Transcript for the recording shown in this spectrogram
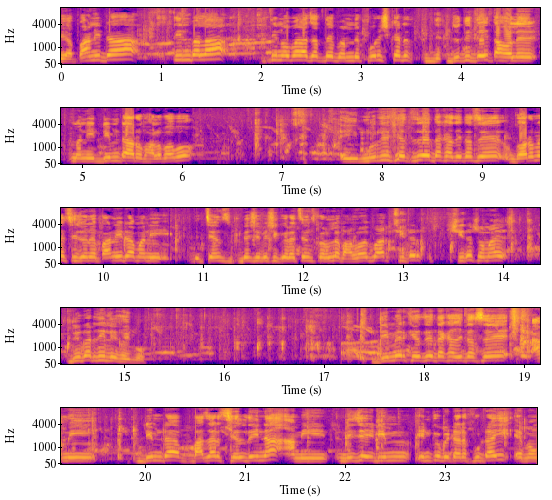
ইয়া, পানিটা তিন বেলা তিন বেলা যাতে আমাদের পরিষ্কার যদি দেই, তাহলে মানে ডিমটা আরও ভালো পাবো। এই মুরগির ক্ষেত্রে দেখা যাইতেছে গরমের সিজনে পানিটা মানে চেঞ্জ বেশি বেশি করে চেঞ্জ করলে ভালো হবে আর শীতের শীতের সময় দুইবার দিলেই হইব। ডিমের ক্ষেত্রে দেখা যাইতেছে আমি ডিমটা বাজার সেল দিই না, আমি নিজেই ডিম ইনকিউবেটারে ফুটাই এবং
